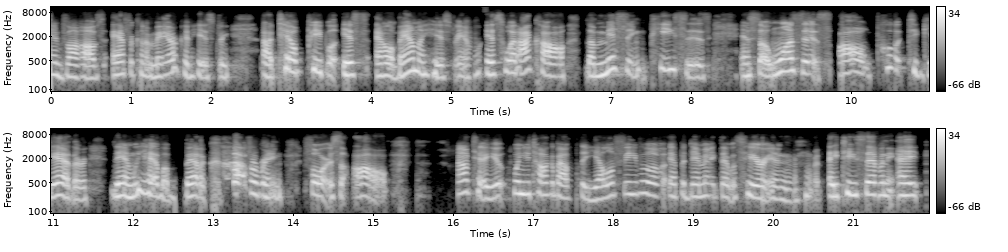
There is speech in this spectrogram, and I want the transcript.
involves African American history, I tell people it's Alabama history, it's what I call the missing pieces. And so once it's all put together, then we have a better covering for us all. I'll tell you, when you talk about the yellow fever epidemic that was here in 1878,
